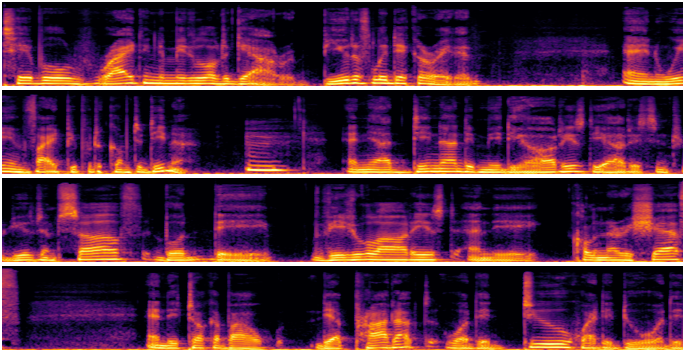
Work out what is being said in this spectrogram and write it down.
table right in the middle of the gallery, beautifully decorated. And we invite people to come to dinner. And at dinner, they meet the artist. The artist introduce themselves, both the visual artist and the culinary chef, and they talk about their product, what they do, why they do what they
